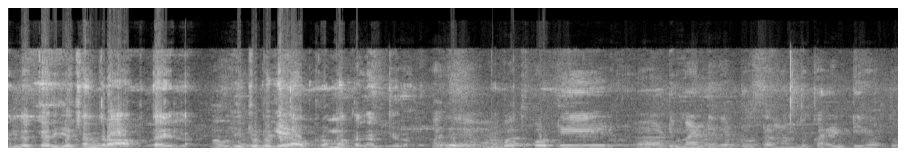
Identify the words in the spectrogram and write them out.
ಅಂದರೆ ತೆರಿಗೆ ಸಂಗ್ರಹ ಆಗ್ತಾ ಇಲ್ಲ. ಇದ್ರ ಬಗ್ಗೆ ಯಾವ ಕ್ರಮ ತಗೊಂತೀರಾ? ಅದೇ ಒಂಬತ್ತು ಕೋಟಿ ಡಿಮ್ಯಾಂಡ್ ಇದೆ ಟೋಟಲ್ ನಮ್ಮದು ಕರೆಂಟ್ ಇಯರ್ದು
